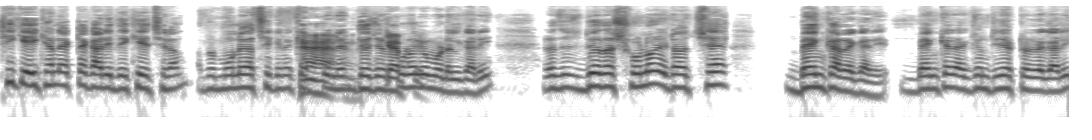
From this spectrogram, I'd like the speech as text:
ঠিক এইখানে একটা গাড়ি দেখিয়েছিলাম। আপনার মনে আছে কিনা? ক্যাপ্টেনের হ্যাঁ, দুই হাজার পনেরো মডেল গাড়ি। এটা দুই হাজার ষোলোর এটা হচ্ছে ব্যাংকারের গাড়ি। ব্যাংকের একজন ডিরেক্টরের গাড়ি।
